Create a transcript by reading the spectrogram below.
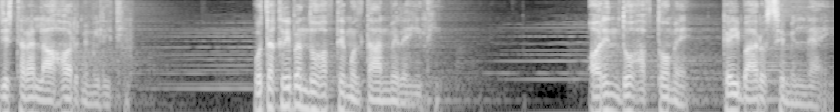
جس طرح لاہور میں ملی تھی وہ تقریباً دو ہفتے ملتان میں رہی تھی اور ان دو ہفتوں میں کئی بار اس سے ملنے آئی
